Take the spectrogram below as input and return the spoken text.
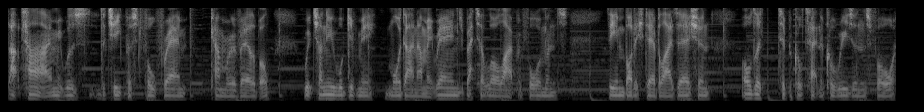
that time, it was the cheapest full frame camera available which I knew would give me more dynamic range, better low light performance, the in body stabilization, all the typical technical reasons for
